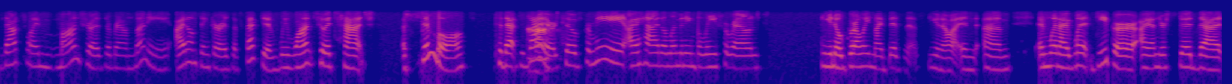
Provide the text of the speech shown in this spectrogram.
that's why mantras around money I don't think are as effective. We want to attach a symbol to that desire. So for me, I had a limiting belief around you know growing my business you know and um and when i went deeper i understood that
